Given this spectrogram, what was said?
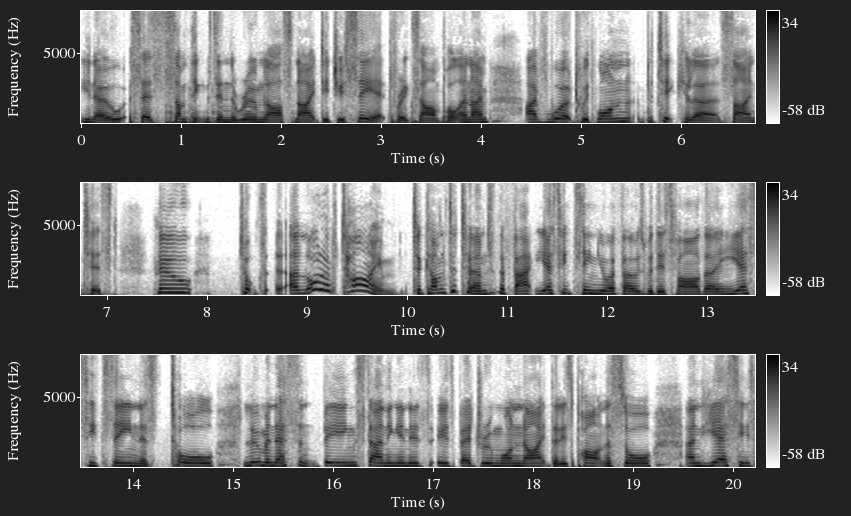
you know, says something was in the room last night. Did you see it, for example? And I'm I've worked with one particular scientist who took a lot of time to come to terms with the fact yes he'd seen UFOs with his father. Yes he'd seen this tall luminescent being standing in his, his bedroom one night that his partner saw. And yes he's,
